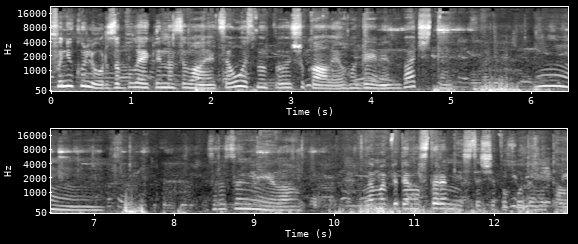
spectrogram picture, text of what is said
Фунікульор, забула, як він називається. Ось ми шукали його, де він, бачите? М, Зрозуміло. Але ми підемо в старе місце, ще походимо там.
